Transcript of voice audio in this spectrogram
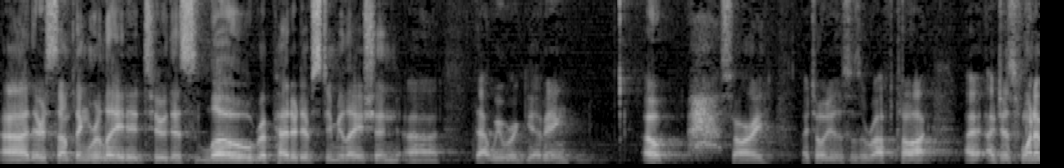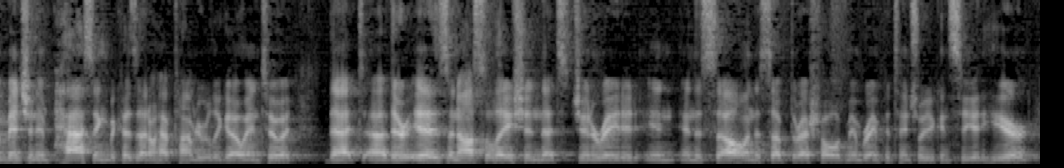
uh, there's something related to this low repetitive stimulation uh, that we were giving. Oh, sorry, I told you this was a rough talk. I, I just want to mention in passing, because I don't have time to really go into it, that uh, there is an oscillation that's generated in, in the cell in the subthreshold membrane potential. You can see it here.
